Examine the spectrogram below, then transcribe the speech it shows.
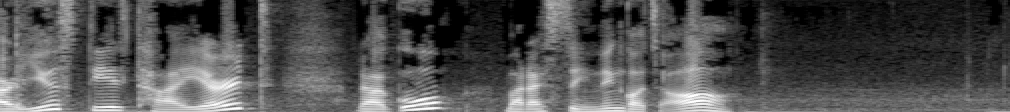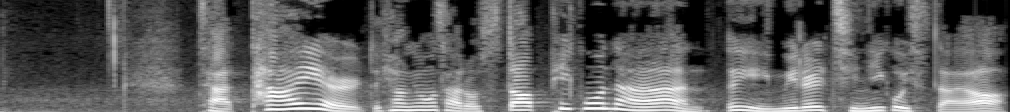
Are you still tired? 라고 말할 수 있는 거죠. 자, tired 형용사로서 피곤한의 의미를 지니고 있어요.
